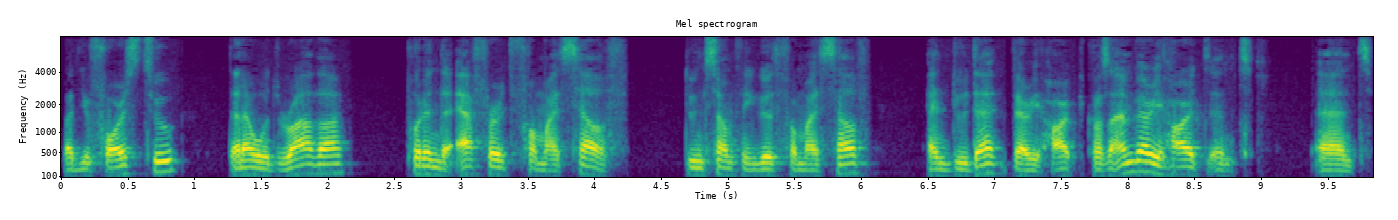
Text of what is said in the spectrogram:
but you're forced to, then I would rather put in the effort for myself, doing something good for myself, and do that very hard because I'm very hard and and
